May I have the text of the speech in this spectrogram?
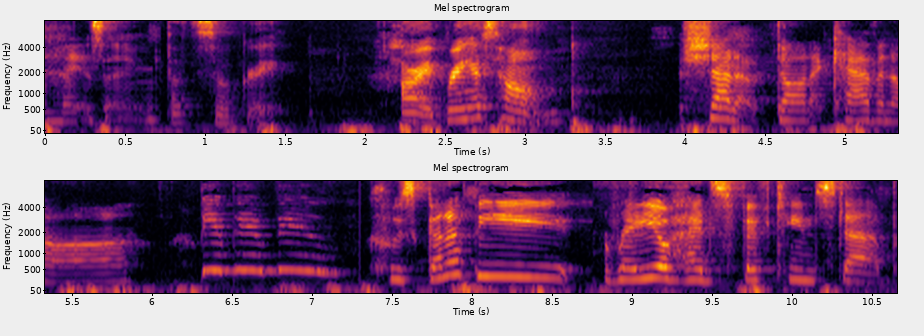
Amazing. That's so great. All right, bring us home. Shout out Donna Kavanaugh, Pew, pew, pew. who's gonna be Radiohead's 15 Step,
